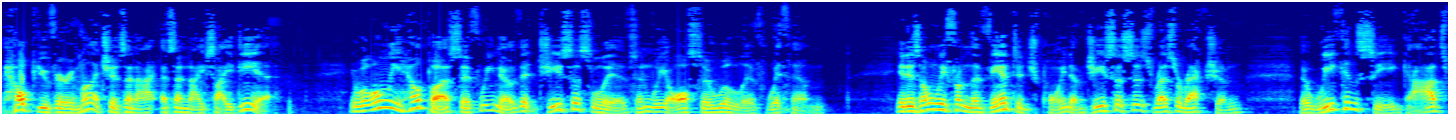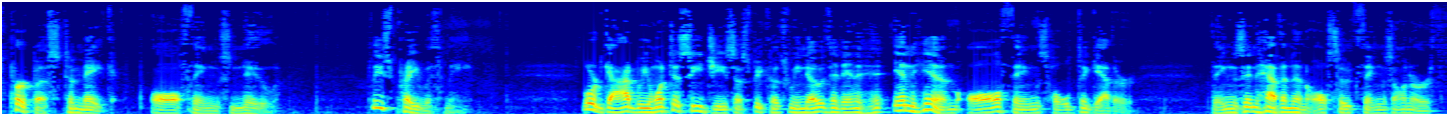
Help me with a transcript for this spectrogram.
help you very much as, an, as a nice idea. It will only help us if we know that Jesus lives and we also will live with him. It is only from the vantage point of Jesus' resurrection that we can see God's purpose to make all things new. Please pray with me. Lord God, we want to see Jesus because we know that in, in him all things hold together, things in heaven and also things on earth.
